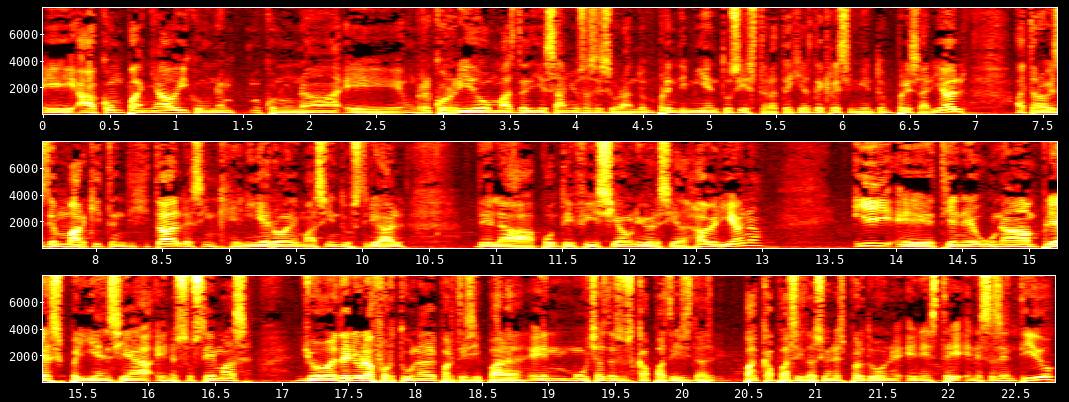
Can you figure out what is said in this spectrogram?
eh, ha acompañado y con, una, con una, un recorrido más de 10 años asesorando emprendimientos y estrategias de crecimiento empresarial a través de marketing digital. Es ingeniero además industrial de la Pontificia Universidad Javeriana y eh, tiene una amplia experiencia en estos temas. Yo he tenido la fortuna de participar en muchas de sus capacitaciones perdón, en, este, en este sentido,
